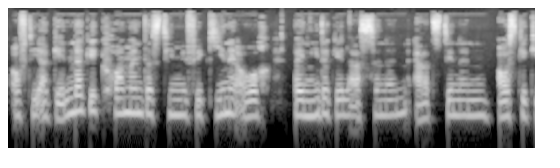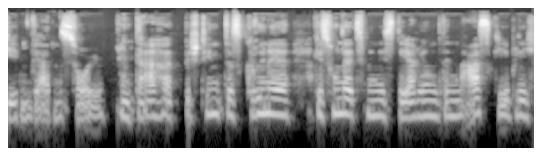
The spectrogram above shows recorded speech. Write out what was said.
auf die Agenda gekommen, dass die Mifegine auch bei niedergelassenen Ärztinnen ausgegeben werden soll. Und da hat bestimmt das grüne Gesundheitsministerium den maßgeblichen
